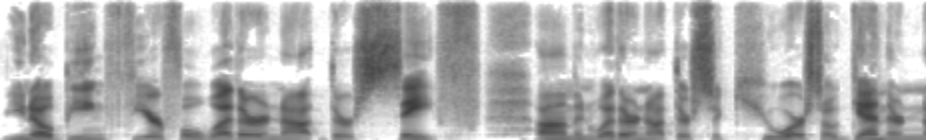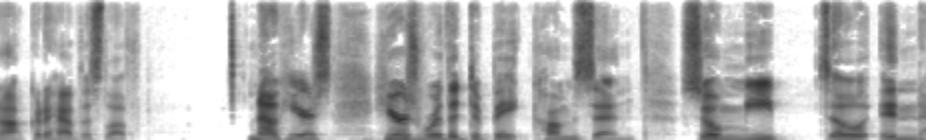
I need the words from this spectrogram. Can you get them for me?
you know being fearful whether or not they're safe um, and whether or not they're secure. So again they're not going to have this love. Now here's here's where the debate comes in. So me so in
